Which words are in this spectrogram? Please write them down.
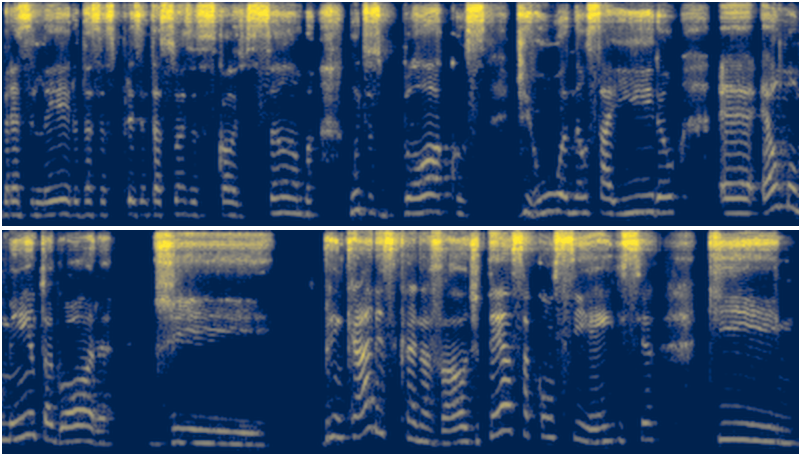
brasileiro, das apresentações das escolas de samba, muitos blocos de rua não saíram. É, é o momento agora de brincar esse carnaval, de ter essa consciência que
